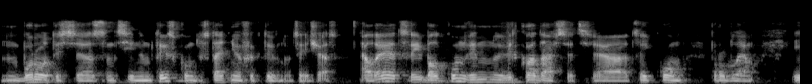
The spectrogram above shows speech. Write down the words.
Боротися з санкційним тиском достатньо ефективно цей час, але цей балкон він відкладався. Ця цей ком проблем, і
